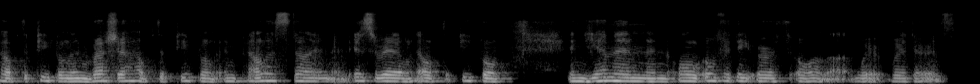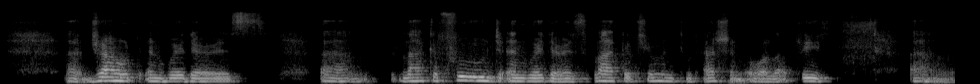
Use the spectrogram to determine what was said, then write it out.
help the people in Russia, help the people in Palestine and Israel, help the people in Yemen and all over the earth, all uh, where, where there is uh, drought and where there is um, lack of food and where there is lack of human compassion, oh Allah, please, uh,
